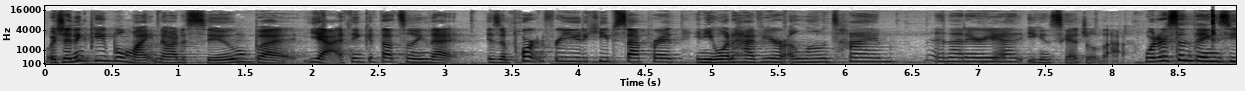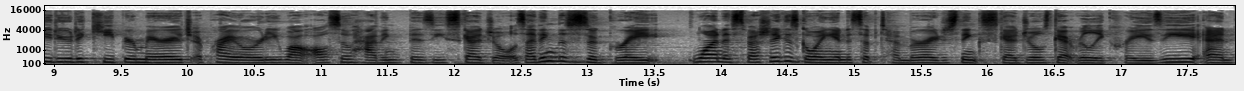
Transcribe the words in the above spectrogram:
which I think people might not assume. But yeah, I think if that's something that is important for you to keep separate and you wanna have your alone time in that area, you can schedule that. What are some things you do to keep your marriage a priority while also having busy schedules? I think this is a great one, especially because going into September, I just think schedules get really crazy and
